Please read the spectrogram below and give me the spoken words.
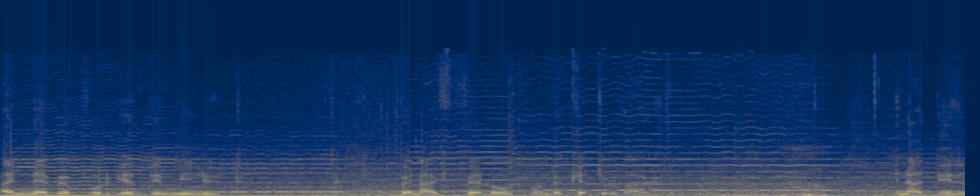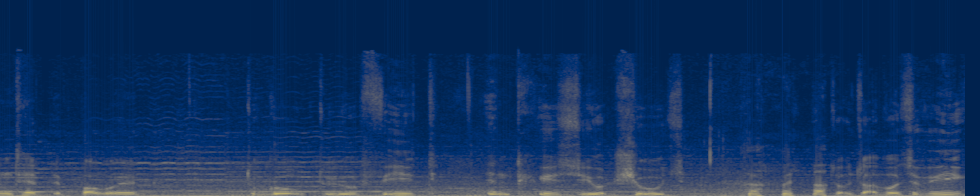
I never forget the minute when I fell out from the kettlebell. And I didn't have the power to go to your feet and kiss your shoes. Because I was weak.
